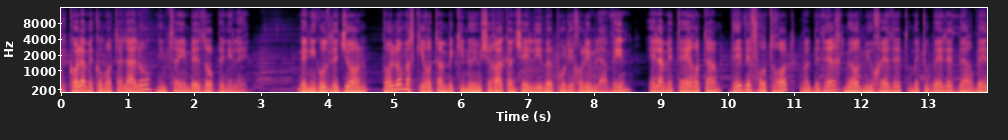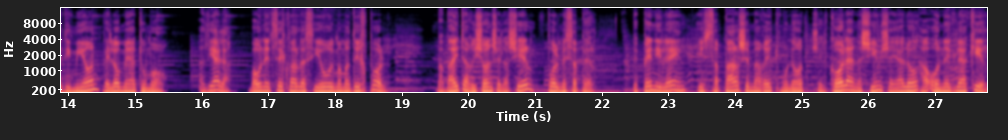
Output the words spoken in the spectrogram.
וכל המקומות הללו נמצאים באזור פני ליין. בניגוד לג'ון, פול לא מזכיר אותם בכינויים שרק אנשי ליברפול יכולים להבין, אלא מתאר אותם די בפרוטרוט, אבל בדרך מאוד מיוחדת ומתובלת בהרבה דמיון ולא מעט הומור. אז יאללה, בואו נצא כבר לסיור עם המדריך פול. בבית הראשון של השיר, פול מספר. בפני ליין יש ספר שמראה תמונות של כל האנשים שהיה לו העונג להכיר,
